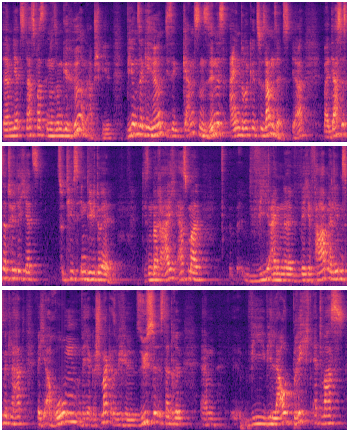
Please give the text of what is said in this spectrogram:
ähm, jetzt das, was in unserem Gehirn abspielt. Wie unser Gehirn diese ganzen Sinneseindrücke zusammensetzt. Ja? Weil das ist natürlich jetzt zutiefst individuell. Diesen Bereich erstmal, wie ein, welche Farben ein Lebensmittel hat, welche Aromen, welcher Geschmack, also wie viel Süße ist da drin, ähm, wie, wie laut bricht etwas,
